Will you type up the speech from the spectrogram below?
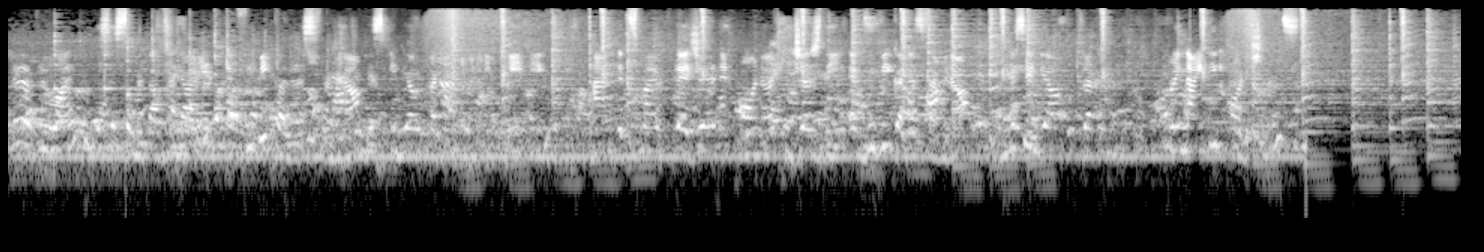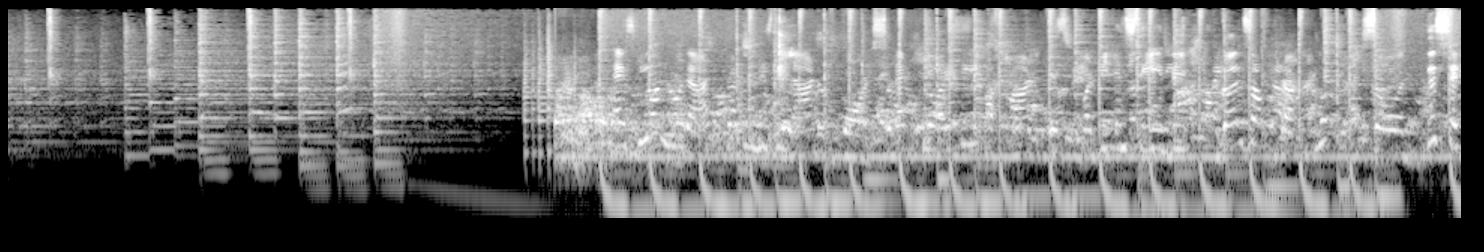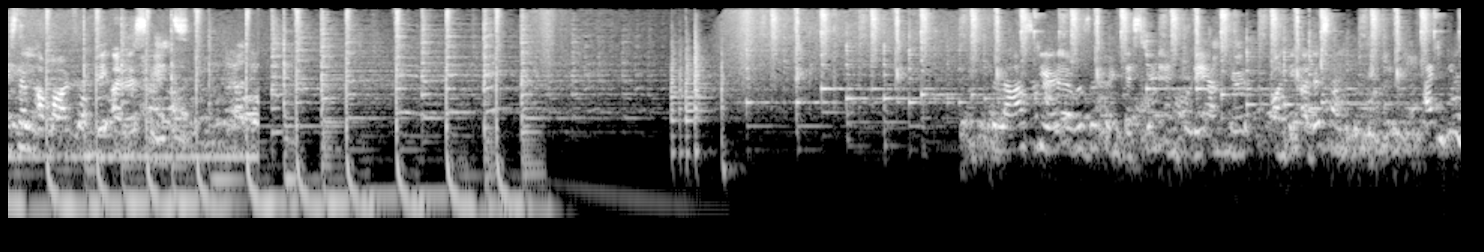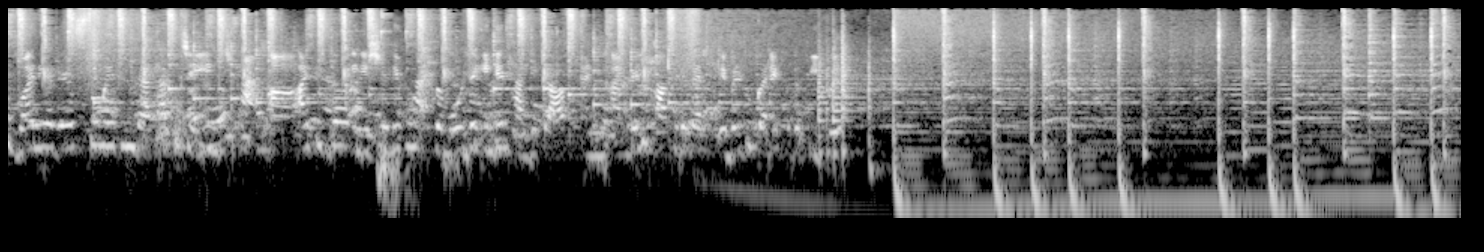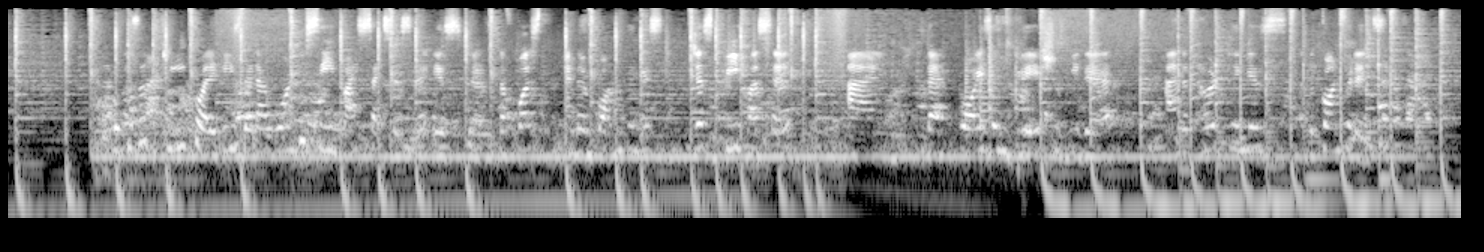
Hello everyone, this is Sumita Bhandari of fbb Colors Femina, Miss India Uttarakhand 2018 and it's my pleasure and honor to judge the fbb Colors Femina Miss India Uttarakhand 2019 auditions. As we all know that Uttarakhand is the land of God, so that purity of heart is what we can see in the girls of Uttarakhand. So this sets them apart from the other states. So last year I was a contestant and today I'm here on the other side of the city. I think in one year there's so many things that have changed. Uh, I took the initiative to promote the Indian handicraft and I'm really happy that I'm able to connect with the people. Because the three qualities that I want to see in my successor is the first and the important thing is just be herself and that poise and grace should be there. And the third thing is the confidence.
